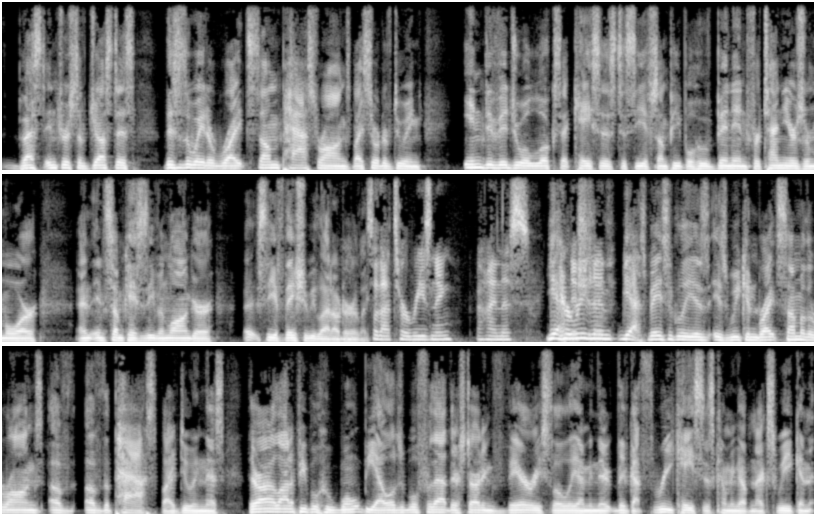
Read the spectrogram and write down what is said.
best interest of justice. This is a way to right some past wrongs by sort of doing individual looks at cases to see if some people who've been in for 10 years or more, and in some cases even longer, see if they should be let out early. So that's her reasoning behind this. Yeah, her reasoning, yes, basically is is we can right some of the wrongs of of the past by doing this. There are a lot of people who won't be eligible for that. They're starting very slowly. I mean, they've got three cases coming up next week, and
